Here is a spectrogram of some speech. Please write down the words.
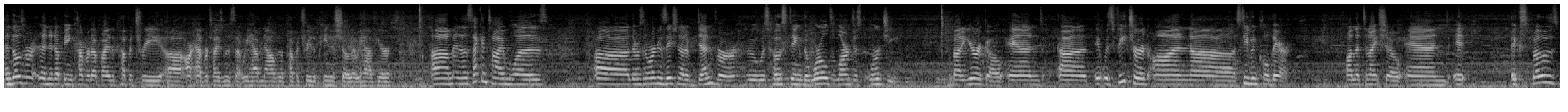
and those were ended up being covered up by the puppetry, uh, our advertisements that we have now, the puppetry, the penis show that we have here. Um, and the second time was uh, there was an organization out of Denver who was hosting the world's largest orgy about a year ago, and uh, it was featured on uh, Stephen Colbert on the Tonight Show, and it exposed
